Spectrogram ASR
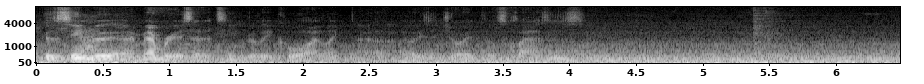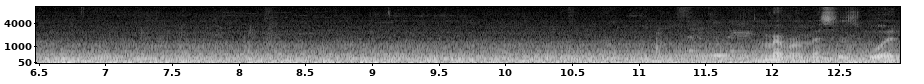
Because it seemed, really, my memory is that it seemed really cool. I liked, uh, I always enjoyed those classes. I remember Mrs. Wood.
